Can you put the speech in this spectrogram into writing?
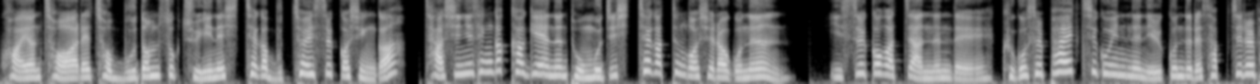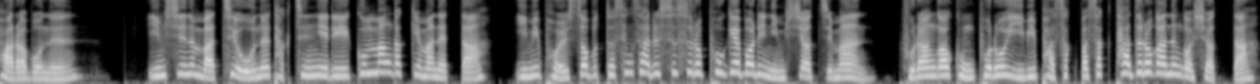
과연 저 아래 저 무덤 속 주인의 시체가 묻혀 있을 것인가? 자신이 생각하기에는 도무지 시체 같은 것이라고는 있을 것 같지 않는데 그곳을 파헤치고 있는 일꾼들의 삽질을 바라보는 임 씨는 마치 오늘 닥친 일이 꿈만 같기만 했다. 이미 벌써부터 생사를 스스로 포기해버린 임 씨였지만 불안과 공포로 입이 바삭바삭 타들어가는 것이었다.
